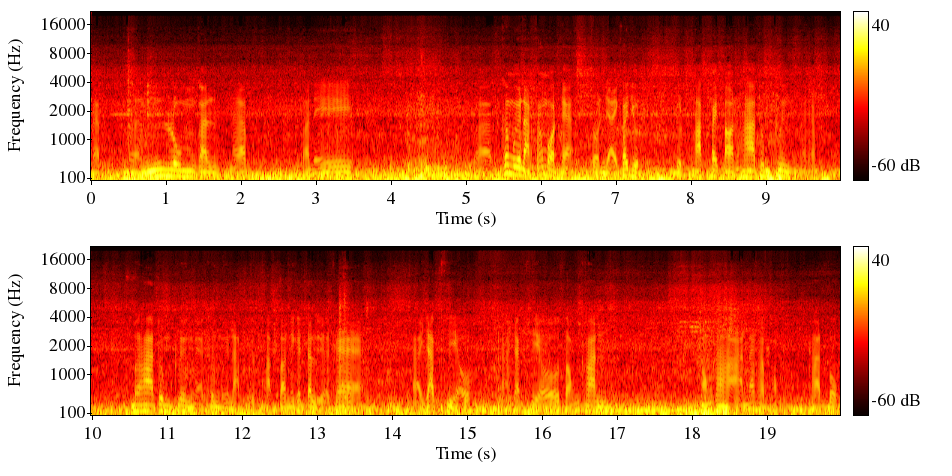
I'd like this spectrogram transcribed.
แบบเหมือนลุมกันนะครับ ตอนนี้เครื่องมือหนักทั้งหมดเนี่ย ส่วนใหญ่ก็หยุดหยุดพักไปตอนห้าทุ่มครึ่งนะครับ เมื่อห้าทุ่มครึ่งเนี่ยเครื่องมือหนักหยุดพักตอนนี้ก็จะเหลือแค่ยักษ์เขียวยักษ์เขียวสองคันของทหารนะครับของทหารบก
